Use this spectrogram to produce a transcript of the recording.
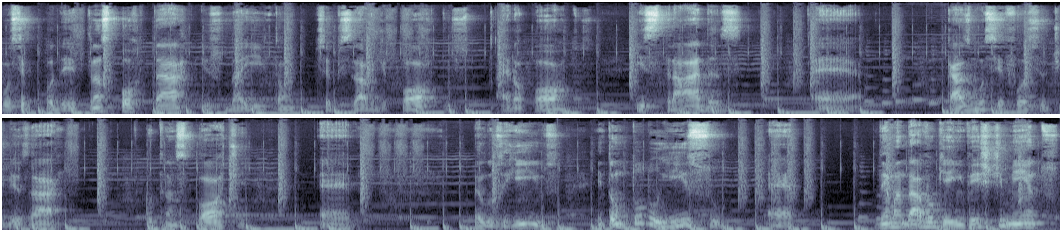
você poder transportar isso daí. Então, você precisava de portos, aeroportos, estradas. É, caso você fosse utilizar o transporte é, pelos rios. Então, tudo isso é, demandava o que? Investimentos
